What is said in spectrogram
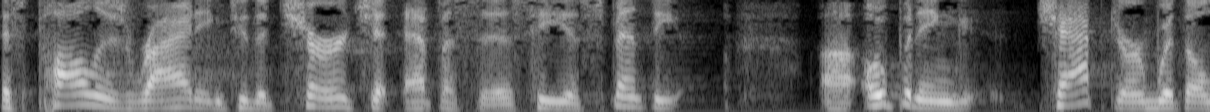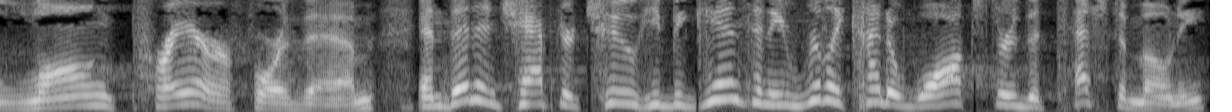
As Paul is writing to the church at Ephesus, he has spent the uh, opening chapter with a long prayer for them. And then in chapter two, he begins and he really kind of walks through the testimony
